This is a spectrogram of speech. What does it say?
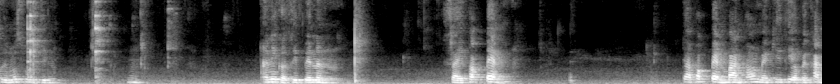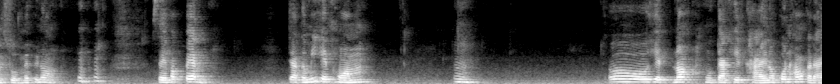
ซื้อมาสู้กิน อันนี้ก็สิเป็นอันใส่พักแป้นจ้าพักแป้นบ้านเขาแม่ขี้เที่ยวไปขั้นสุ่มแม่พี่น้อง ใส่พักแป้นจากก็มีเห็ดหอม อืม โอ้เห็ดเนาะหูจากเห็ดขายเนาะคนเฮาก็ได้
